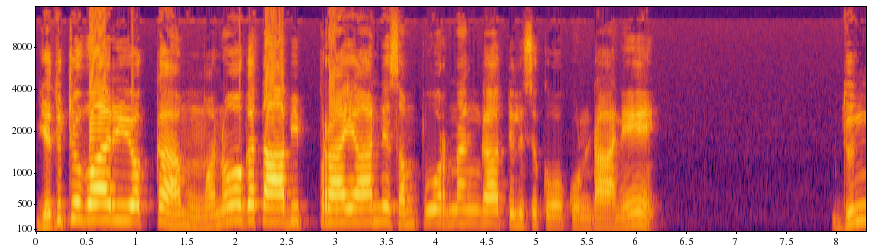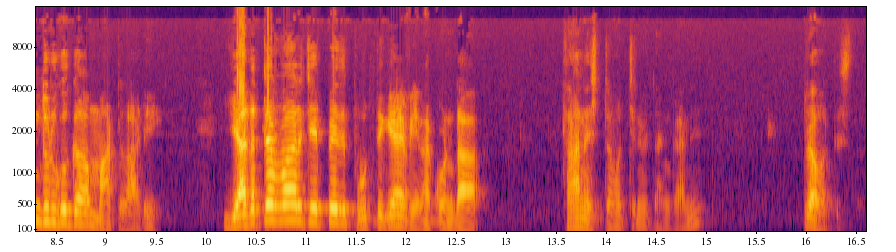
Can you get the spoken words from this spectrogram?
ఎదుటివారి యొక్క మనోగతాభిప్రాయాన్ని సంపూర్ణంగా తెలుసుకోకుండానే దుందుడుగుగా మాట్లాడి ఎదటివారు చెప్పేది పూర్తిగా వినకుండా తాను ఇష్టం వచ్చిన విధంగానే ప్రవర్తిస్తారు.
